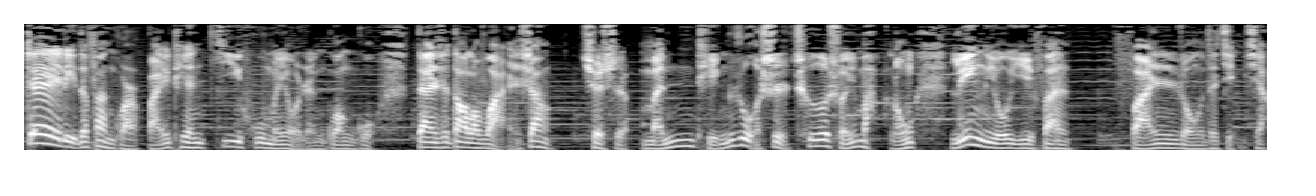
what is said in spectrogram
这里的饭馆白天几乎没有人光顾，但是到了晚上却是门庭若市、车水马龙，另有一番繁荣的景象。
